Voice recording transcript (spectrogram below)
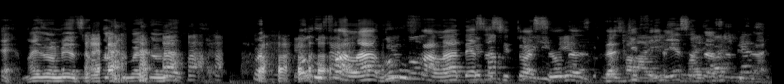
é, mais ou menos, mais ou menos. Vamos falar, vamos falar dessa situação das, das diferenças das amizades.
